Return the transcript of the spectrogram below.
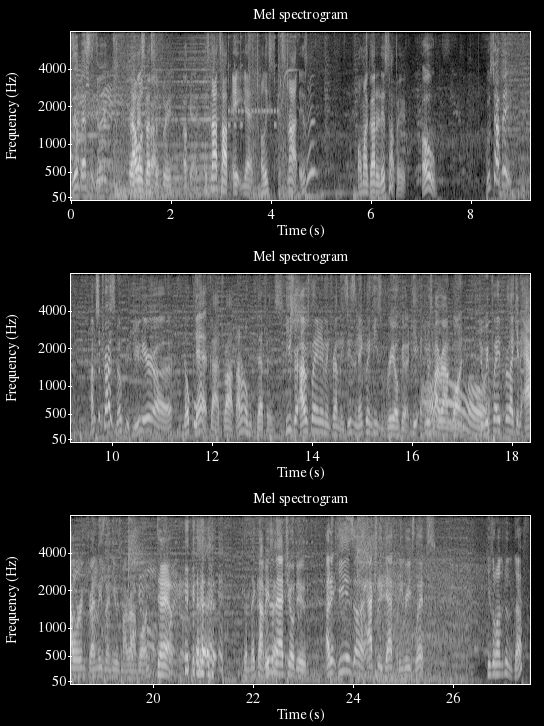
Is it best of three? Or That was best five? of three. Okay. It's not top eight yet. At least it's not, is it? Oh my god, it is top eight. Oh. Who's top eight? I'm surprised Noku. Did you hear? Uh, Noku Def. got dropped. I don't know who Def is. he's. I was playing him in friendlies. He's an Inkling. He's real good. He, he was my round one. Oh. Dude, we played for like an hour in friendlies, and then he was my round one. Damn. Nah, but he's a mad chill dude. I didn't. He is uh, actually deaf, but he reads lips. He's 100% deaf?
